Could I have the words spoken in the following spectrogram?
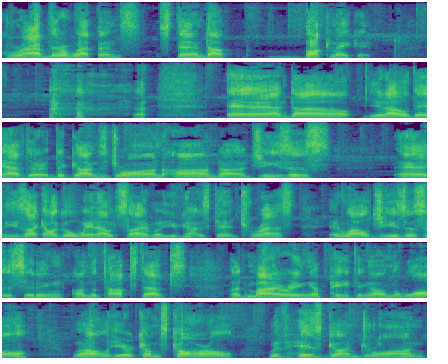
grab their weapons, stand up, buck naked. and uh, you know they have their the guns drawn on uh, Jesus, and he's like, "I'll go wait outside while you guys get dressed." And while Jesus is sitting on the top steps, admiring a painting on the wall, well, here comes Carl with his gun drawn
